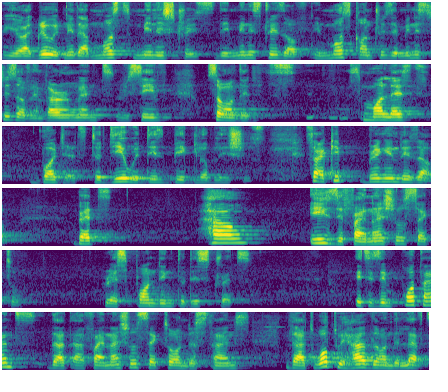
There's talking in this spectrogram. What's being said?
you agree with me that most ministries, the ministries of, in most countries, the ministries of environment receive some of the smallest budgets to deal with these big global issues. So I keep bringing this out. But how is the financial sector responding to these threats? It is important that our financial sector understands that what we have there on the left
